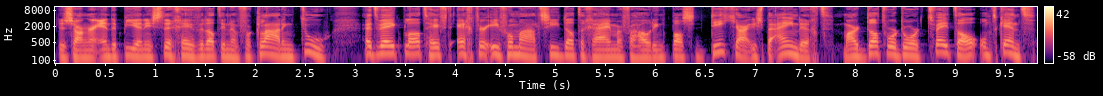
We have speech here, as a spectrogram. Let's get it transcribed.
De zanger en de pianiste geven dat in een verklaring toe. Het weekblad heeft echter informatie dat de geheime verhouding pas dit jaar is beëindigd, maar dat wordt door tweetal ontkend.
